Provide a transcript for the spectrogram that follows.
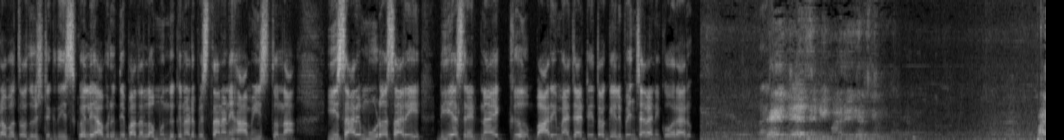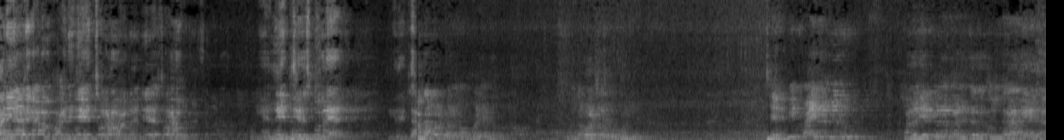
ప్రభుత్వ దృష్టికి తీసుకెళ్ళి అభివృద్ధి పదంలో ముందుకు నడిపిస్తానని హామీ ఇస్తున్నా. ఈసారి మూడోసారి డిఎస్ రెడ్ నాయక్ భారీ మెజార్టీతో గెలిపించాలని కోరారు. పని అడగడం పని చేయించుకోవడం అర్థం చేసుకోవడం ఇవన్నీ చేస్తూనే ఇది చాలా ఓట్లు ఒప్పలేదు. వంద ఓట్లు ఒప్పలేదు. చెప్పి పైన మీరు మనం చెప్పిన పని జరుగుతుందా లేదా?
